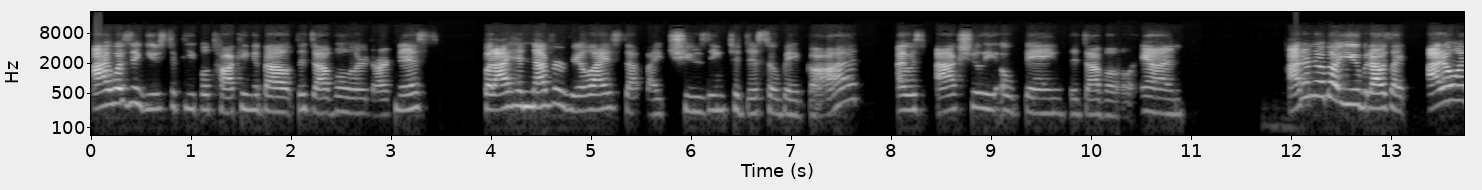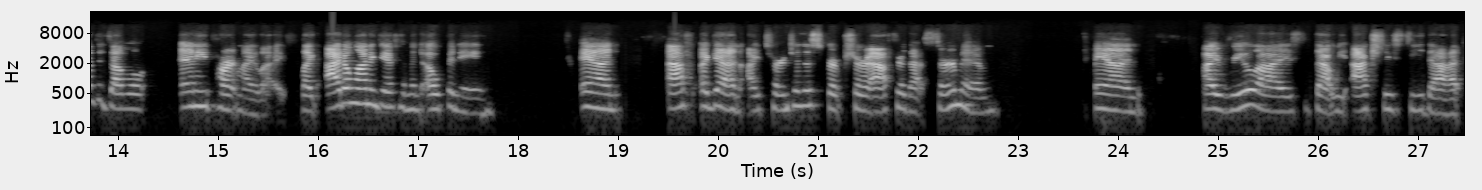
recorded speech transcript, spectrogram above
I wasn't used to people talking about the devil or darkness, but I had never realized that by choosing to disobey God, I was actually obeying the devil. And I don't know about you, but I was like, I don't want the devil any part in my life. Like, I don't want to give him an opening. And af- again, I turned to the scripture after that sermon and I realized that we actually see that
